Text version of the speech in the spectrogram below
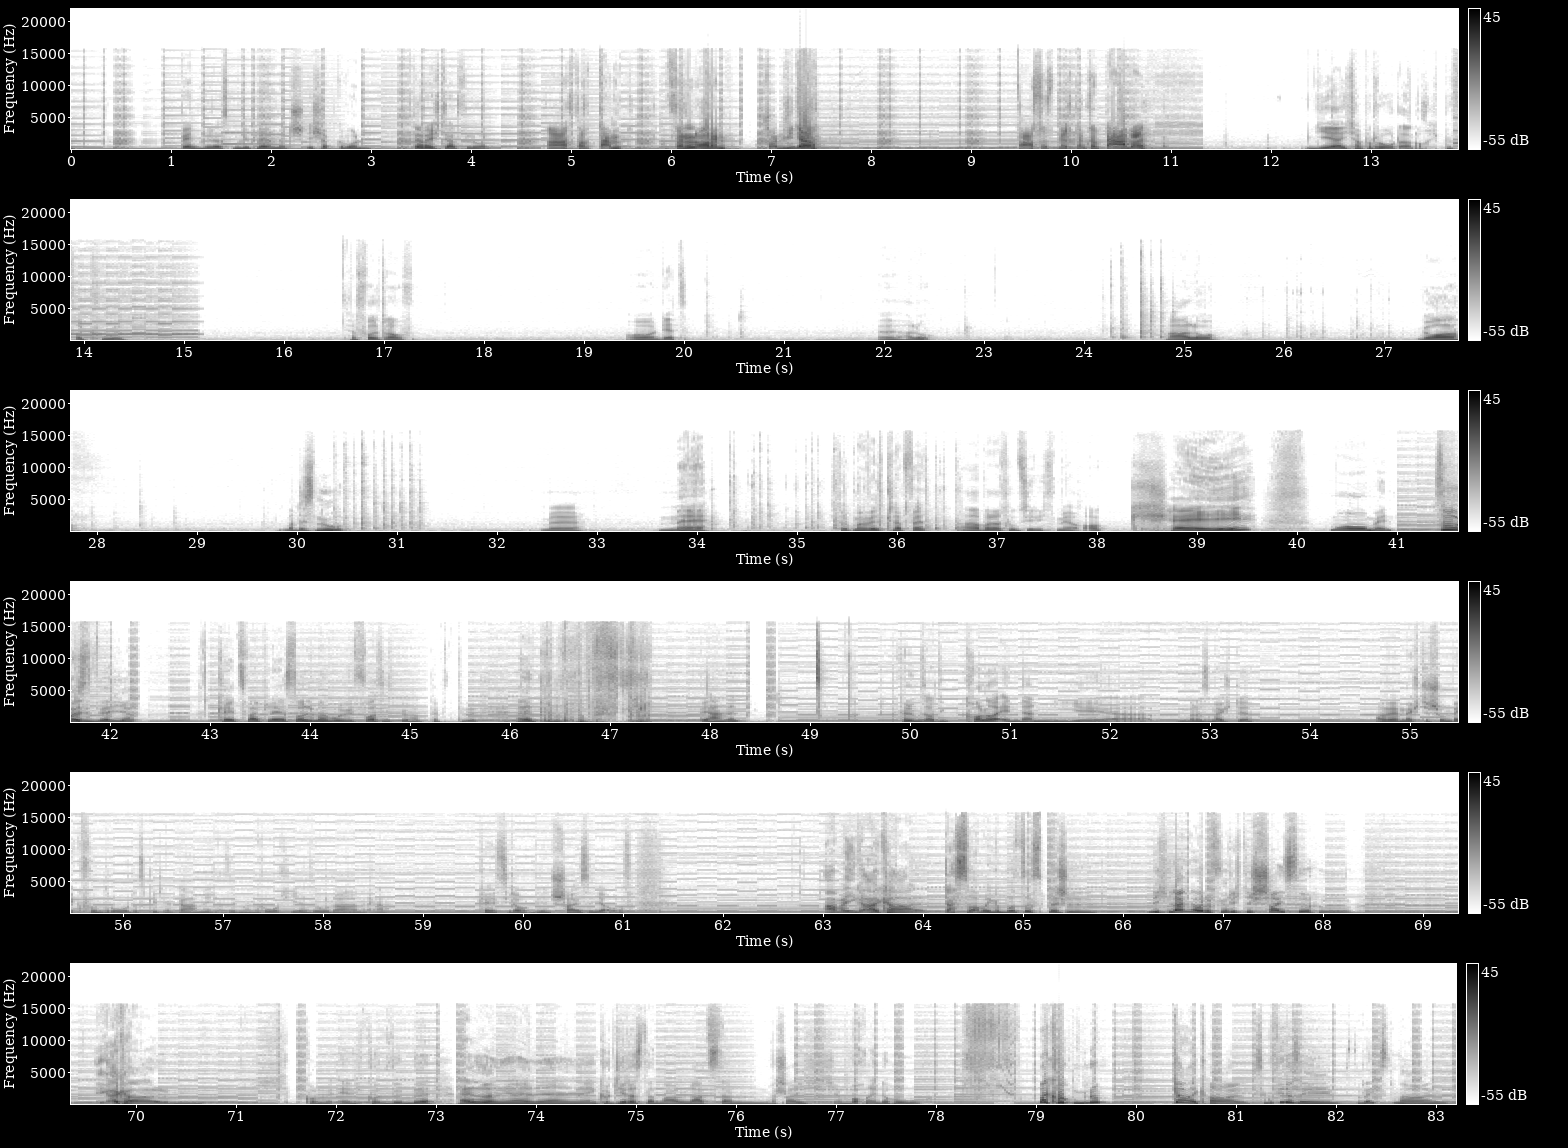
Beenden wir das Multiplayer-Match. Ich habe gewonnen. Der Rechte hat verloren. Ah, verdammt. Verloren. Schon wieder. Das ist nicht akzeptabel. Yeah, ich habe Rot auch noch. Ich bin voll cool. Ich bin voll drauf. Und jetzt? Äh, hallo? Hallo? Ja. Was ist nu? Mäh. Mäh. Ich drück mal Wildknöpfe, aber da tut sich nichts mehr. Okay. Moment. So, wir sind wir hier. Okay, zwei Player sollte man wohl mit Vorsicht behandeln können übrigens auch den Color ändern. Yeah. Wenn man das möchte. Aber wer möchte schon weg von Rot? Das geht ja gar nicht. Also ich meine, Rot hier so, da, naja. Okay, es sieht auch ein bisschen scheiße hier aus. Aber egal, Karl. Das war mein Geburtstagsspecial. Nicht lange, aber dafür richtig scheiße. Egal, Karl. Also, encodier das dann mal und lad's dann wahrscheinlich am Wochenende hoch. Mal gucken, ne? Egal, Karl. Sag Wiedersehen. Bis zum nächsten Mal.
